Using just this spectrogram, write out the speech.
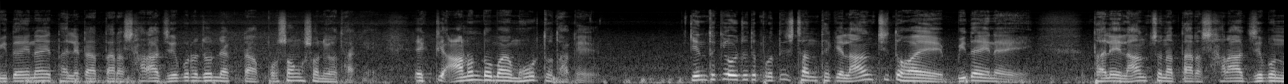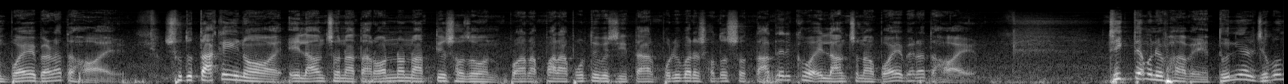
বিদায় নেয়, তাহলে এটা তারা সারা জীবনের জন্য একটা প্রশংসনীয় থাকে, একটি আনন্দময় মুহূর্ত থাকে। কিন্তু কেউ যদি প্রতিষ্ঠান থেকে লাঞ্ছিত হয়ে বিদায় নেয়, তাহলে এই লাঞ্ছনা তার সারা জীবন বয়ে বেড়াতে হয়। শুধু তাকেই নয়, এই লাঞ্ছনা তার অন্যান্য আত্মীয় স্বজন পাড়া পাড়া প্রতিবেশী, তার পরিবারের সদস্য, তাদেরকেও এই লাঞ্ছনা বয়ে বেড়াতে হয়। ঠিক তেমনিভাবে দুনিয়ার জীবন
